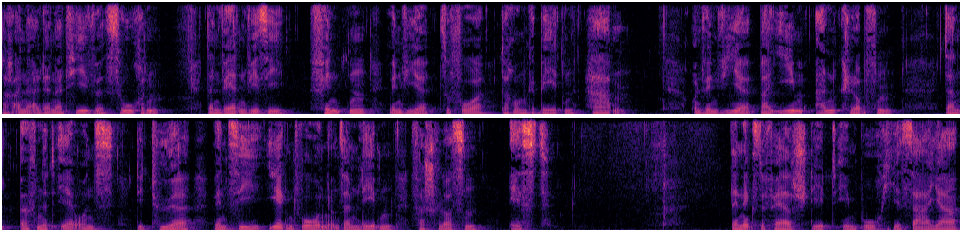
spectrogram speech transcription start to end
nach einer Alternative suchen, dann werden wir sie finden, wenn wir zuvor darum gebeten haben. Und wenn wir bei ihm anklopfen, dann öffnet er uns die Tür, wenn sie irgendwo in unserem Leben verschlossen ist. Der nächste Vers steht im Buch Jesaja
